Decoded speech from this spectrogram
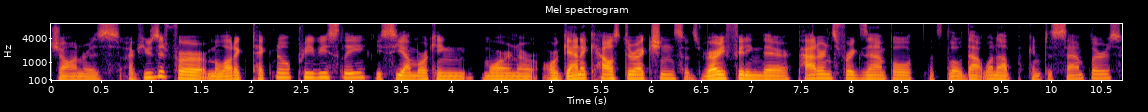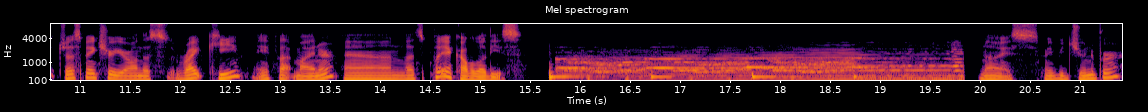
genres. I've used it for melodic techno previously. You see I'm working more in an organic house direction, so it's very fitting there. Patterns, for example, let's load that one up into samplers. Just make sure you're on this right key, A flat minor, and let's play a couple of these. Nice. Maybe Juniper?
